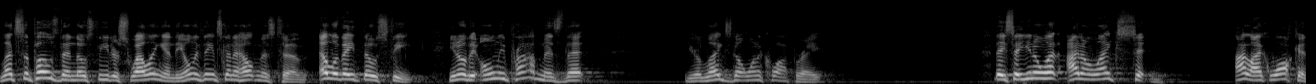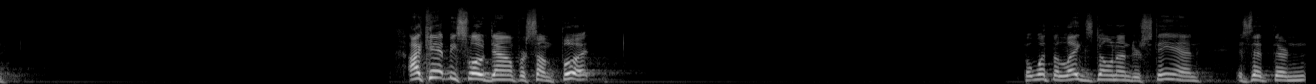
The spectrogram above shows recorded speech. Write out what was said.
let's suppose then those feet are swelling, and the only thing that's going to help them is to elevate those feet. You know, the only problem is that your legs don't want to cooperate. They say, you know what? I don't like sitting, I like walking. I can't be slowed down for some foot. But what the legs don't understand is that they're,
